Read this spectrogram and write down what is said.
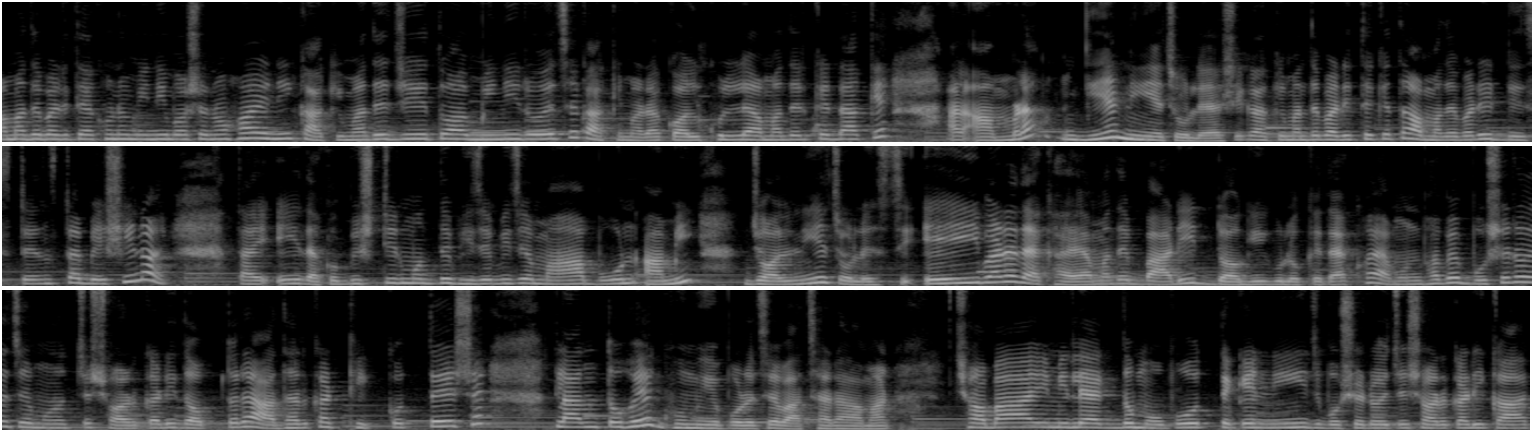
আমাদের বাড়িতে এখনও মিনি বসানো হয়নি। কাকিমাদের যেহেতু মিনি রয়েছে, কাকিমারা কল খুললে আমাদেরকে ডাকে। আর আমরা গিয়ে নিয়ে চলে আসি। কাকিমাদের বাড়ি থেকে তো আমাদের বাড়ির ডিস্টেন্সটা বেশি নয়। তাই এই দেখো, বৃষ্টির মধ্যে ভিজে ভিজে মা, বোন, আমি জল নিয়ে চলে এসেছি। এইবারে দেখায় আমাদের বাড়ির ডগিগুলোকে দেখো, এমনভাবে বসে রয়েছে, মনে হচ্ছে সরকারি দপ্তরে আধার কার্ড ঠিক করতে এসে ক্লান্ত হয়ে ঘুমিয়ে পড়েছে বাচ্চারা আমার। সবাই মিলে একদম ওপর থেকে নিচ বসে রয়েছে। সরকারি কাজ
